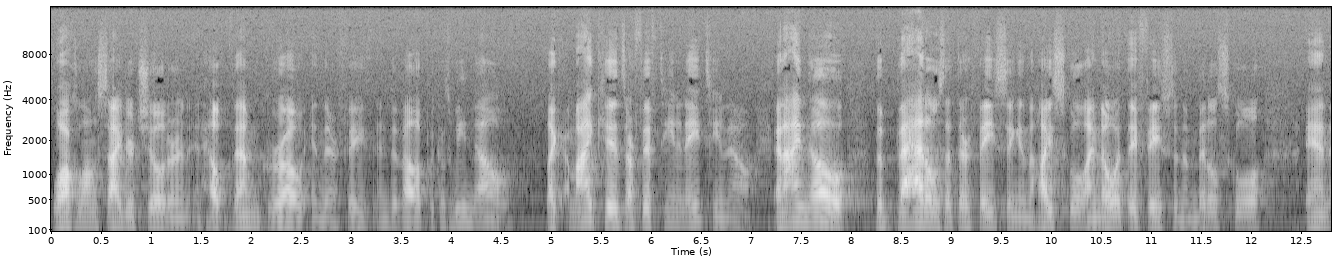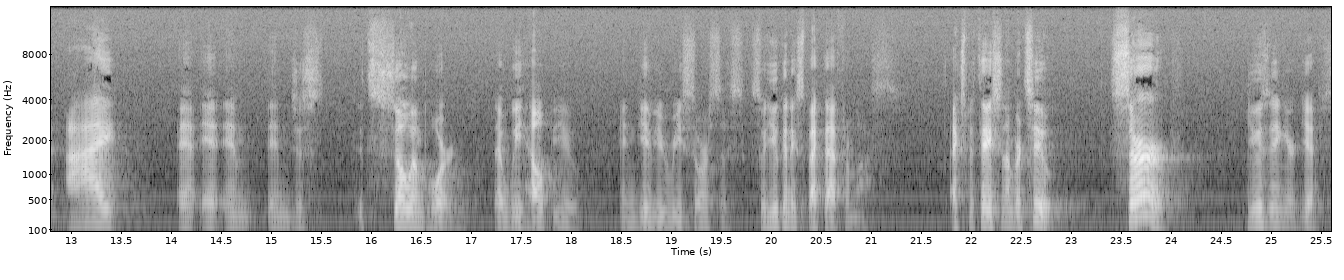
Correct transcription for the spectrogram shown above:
walk alongside your children and help them grow in their faith and develop because we know. Like, my kids are 15 and 18 now, and I know the battles that they're facing in the high school. I know what they faced in the middle school. And I am, am just, it's so important that we help you and give you resources. So you can expect that from us. Expectation number two serve using your gifts.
